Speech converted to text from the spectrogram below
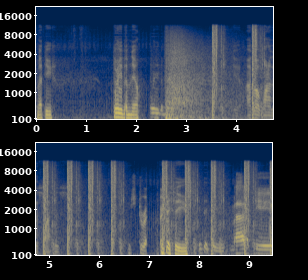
Matthew. Three of them now. Yeah, I got one of the snipers. Which direction? I think they see you. Matt is.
